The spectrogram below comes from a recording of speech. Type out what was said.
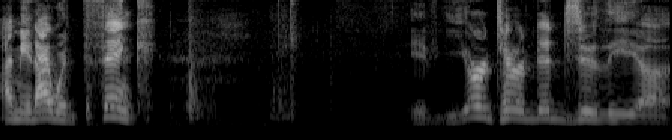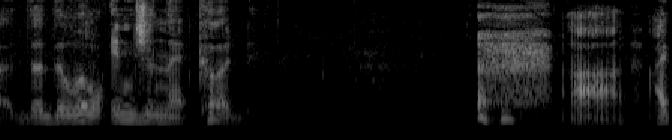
I mean, I would think you're turned into the uh, the, the little engine that could, uh, I'd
